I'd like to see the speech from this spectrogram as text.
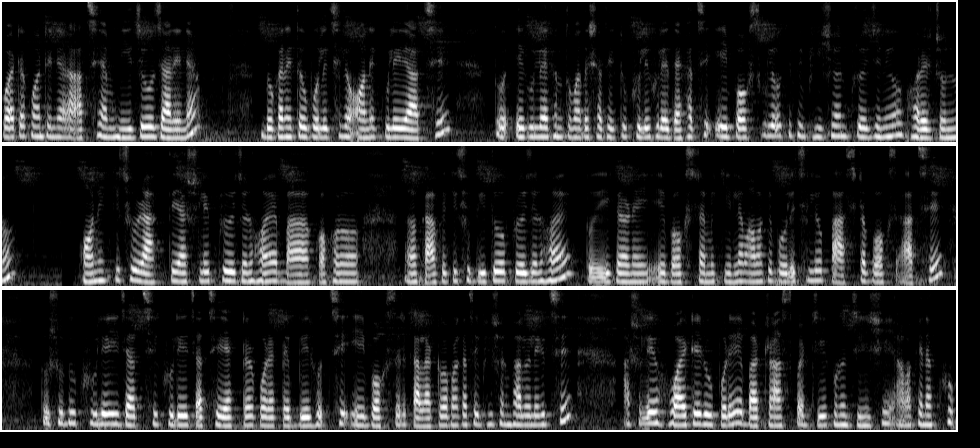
কয়টা কন্টেনার আছে আমি নিজেও জানি না। দোকানেতেও বলেছিল অনেকগুলোই আছে। তো এগুলো এখন তোমাদের সাথে একটু খুলে খুলে দেখাচ্ছি। এই বক্সগুলোও কিন্তু ভীষণ প্রয়োজনীয় ঘরের জন্য। অনেক কিছু রাখতে আসলে প্রয়োজন হয় বা কখনো কাউকে কিছু দিতেও প্রয়োজন হয়। তো এই কারণে এই বক্সটা আমি কিনলাম। আমাকে বলেছিল পাঁচটা বক্স আছে। তো শুধু খুলেই যাচ্ছি, খুলেই যাচ্ছে। একটার পর একটা বের হচ্ছে। এই বক্সের কালারটাও আমার কাছে ভীষণ ভালো লেগেছে। আসলে হোয়াইটের উপরে বা ট্রান্সপার যে কোনো জিনিসই আমাকে না খুব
